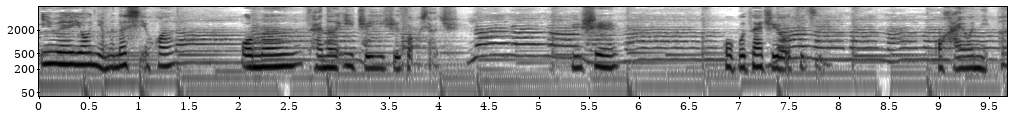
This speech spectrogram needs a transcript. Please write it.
因为有你们的喜欢，我们才能一直一直走下去。于是，我不再只有自己，我还有你们。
